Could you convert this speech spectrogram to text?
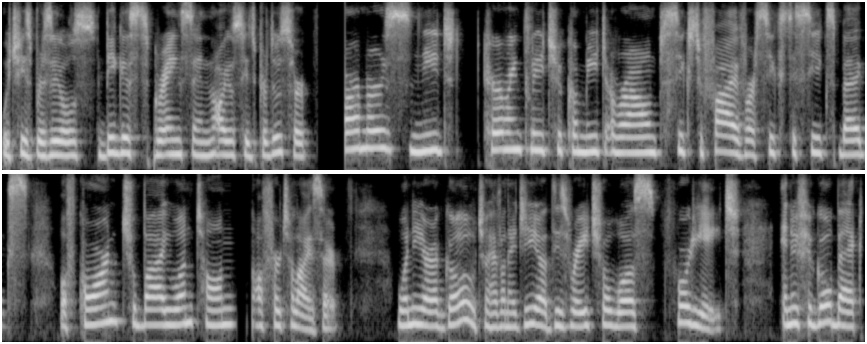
which is Brazil's biggest grains and oilseeds producer, farmers need currently to commit around 65 or 66 bags of corn to buy one ton of fertilizer. One year ago, to have an idea, this ratio was 48. And if you go back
